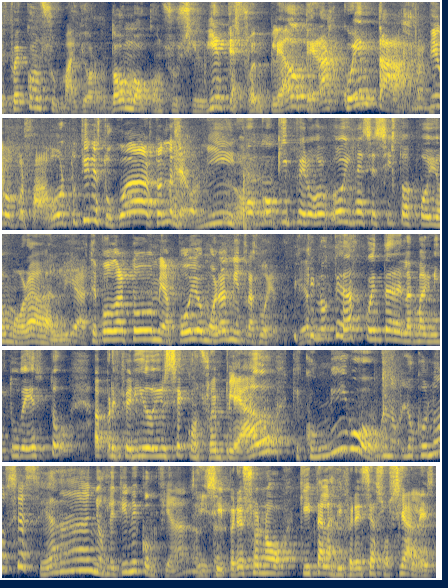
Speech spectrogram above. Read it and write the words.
Se fue con su mayordomo, con su sirviente, su empleado, ¿te das cuenta? Diego, por favor, tú tienes tu cuarto, ándate a dormir. No, Coqui, pero hoy necesito apoyo moral. Ya, te puedo dar todo mi apoyo moral mientras duermo. ¿Es que no te das cuenta de la magnitud de esto? Ha preferido irse con su empleado que conmigo. Bueno, lo conoce hace años, le tiene confianza. Sí, sí, pero eso no quita las diferencias sociales,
